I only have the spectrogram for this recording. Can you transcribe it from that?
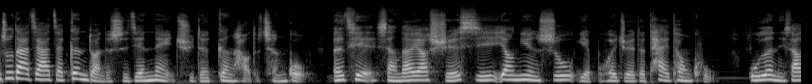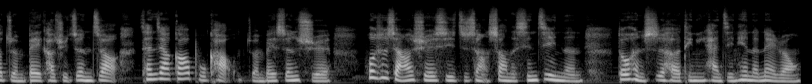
助大家在更短的时间内取得更好的成果，而且想到要学习、要念书，也不会觉得太痛苦。无论你是要准备考取证照、参加高普考、准备升学，或是想要学习职场上的新技能，都很适合听听看今天的内容，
